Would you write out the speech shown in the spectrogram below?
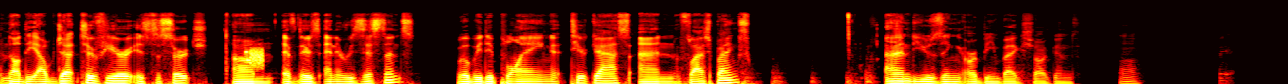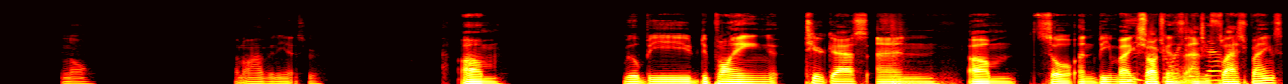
Now the objective here is to search. Um, if there's any resistance, we'll be deploying tear gas and flashbangs, and using our beanbag shotguns. Huh? No. I don't have any extra. Um, we'll be deploying tear gas and um so and beanbag User shotguns and flashbangs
